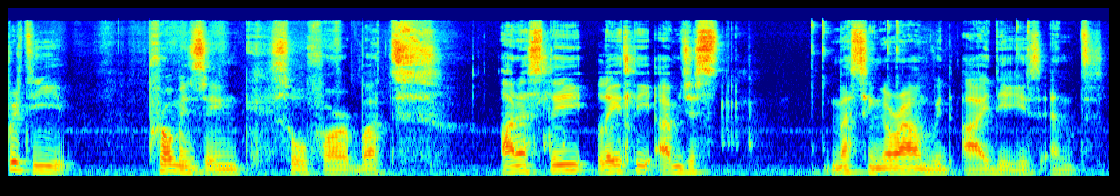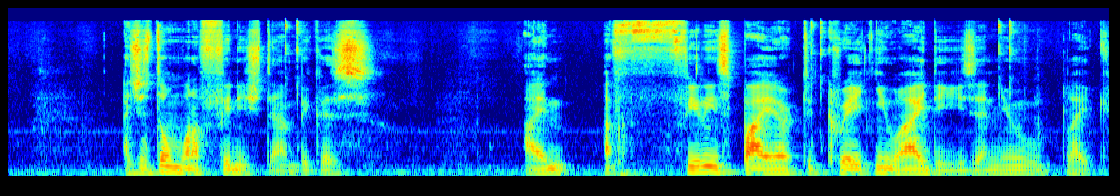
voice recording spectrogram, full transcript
Pretty promising so far, but honestly, lately I'm just messing around with ideas and I just don't want to finish them because I'm I feel inspired to create new ideas and new like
